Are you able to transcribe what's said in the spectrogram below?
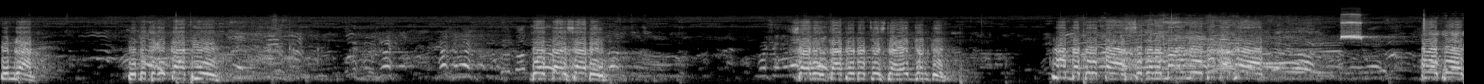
ইমরান পেটে থেকে কাটিয়ে বল পায় সাবেল সাবেল কাটিয়ে চেষ্টা একজনকে লম্বা করে পাস সেখানে মাইনে দেখা যাক বল বল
